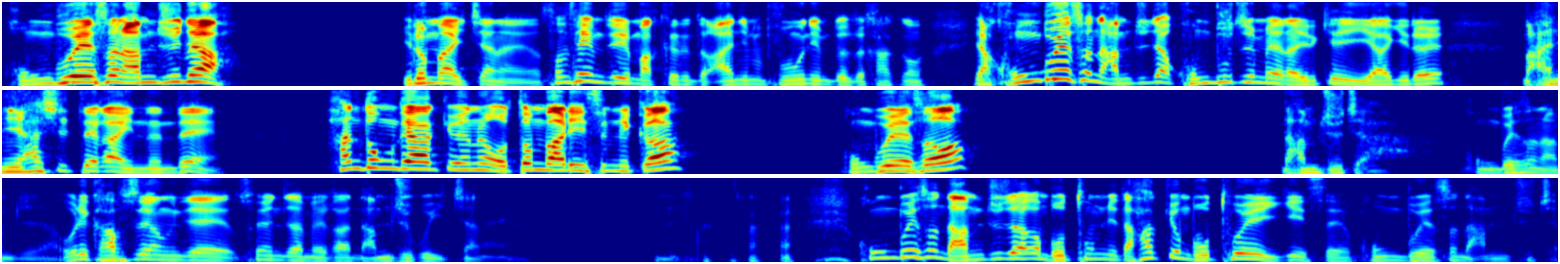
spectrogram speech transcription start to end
공부해서 남주냐? 이런 말 있잖아요. 선생님들이 막 그래도 아니면 부모님들도 가끔 야 공부해서 남주냐? 공부 좀 해라 이렇게 이야기를 많이 하실 때가 있는데 한동대학교에는 어떤 말이 있습니까? 공부해서 남주자. 공부해서 남주자. 우리 갑수 형제 소현자매가 남주고 있잖아요. 음. 공부해서 남주자가 모토입니다. 학교 모토에 이게 있어요. 공부해서 남주자.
